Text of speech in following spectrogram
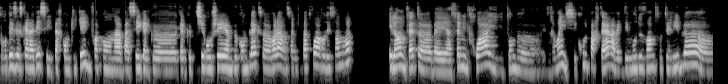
pour désescalader, c'est hyper compliqué. Une fois qu'on a passé quelques quelques petits rochers un peu complexes, voilà, on s'amuse pas trop à redescendre. Et là, en fait, euh, ben, à 5003, il tombe euh, vraiment, il s'écroule par terre avec des maux de ventre terribles. Euh,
